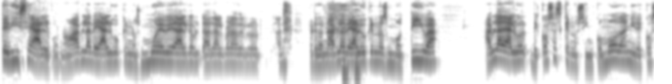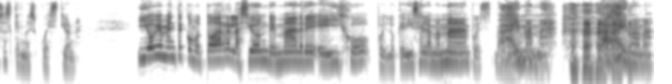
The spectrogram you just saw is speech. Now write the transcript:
te dice algo, ¿no? Habla de algo que nos mueve, algo, habla de- perdón, habla de algo que nos motiva, habla de algo, de cosas que nos incomodan y de cosas que nos cuestionan. Y obviamente, como toda relación de madre e hijo, pues lo que dice la mamá, pues, ay mamá, ay mamá.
